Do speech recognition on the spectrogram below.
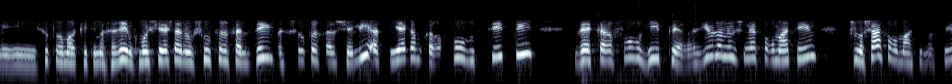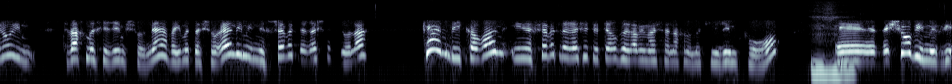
מסופרמרקטים אחרים. כמו שיש לנו שופרסל דיל ושופרסל שלי, אז תהיה גם קרפור סיטי וקרפור היפר. אז יהיו לנו שני פורמטים, שלושה פורמטים אפילו, עם טווח מחירים שונה, ואם אתה שואל אם היא נחשבת לרשת גדולה, כן, בעיקרון היא נחשבת לרשת יותר זולה ממה שאנחנו מכירים פה. Mm-hmm. ושוב, היא מביא,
